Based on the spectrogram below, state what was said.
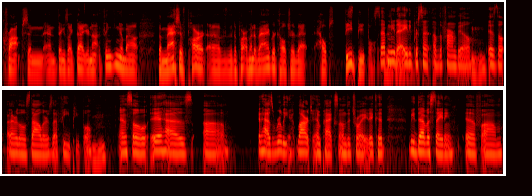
crops and, and things like that. You're not thinking about the massive part of the Department of Agriculture that helps feed people. 70 to 80 percent of the farm bill mm-hmm. is the, are those dollars that feed people, mm-hmm. and so it has uh, it has really large impacts on Detroit. It could be devastating if um,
